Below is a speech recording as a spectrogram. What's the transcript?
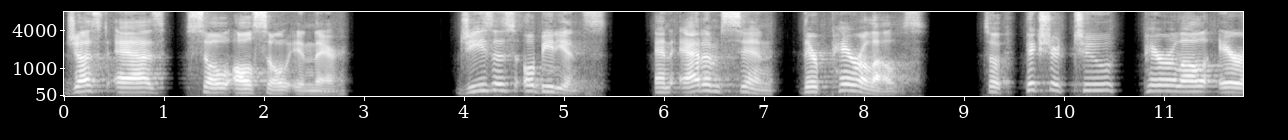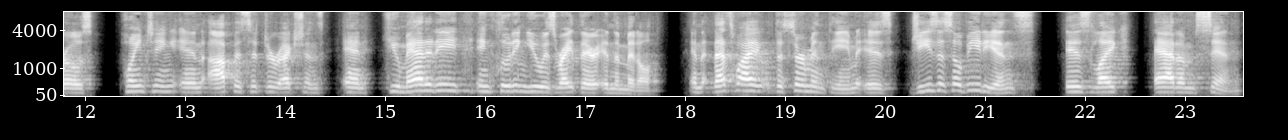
just as, so also in there. Jesus' obedience and Adam's sin, they're parallels. So picture two parallel arrows pointing in opposite directions, and humanity, including you, is right there in the middle. And that's why the sermon theme is Jesus' obedience is like Adam's sin.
